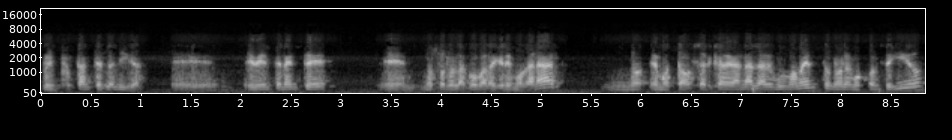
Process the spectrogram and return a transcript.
lo importante es la liga. Eh, evidentemente, eh, nosotros la Copa la queremos ganar, no, hemos estado cerca de ganarla en algún momento, no lo hemos conseguido,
